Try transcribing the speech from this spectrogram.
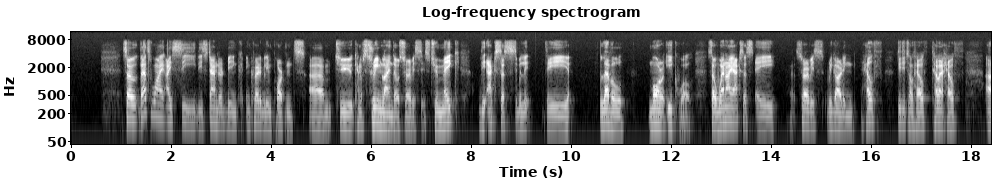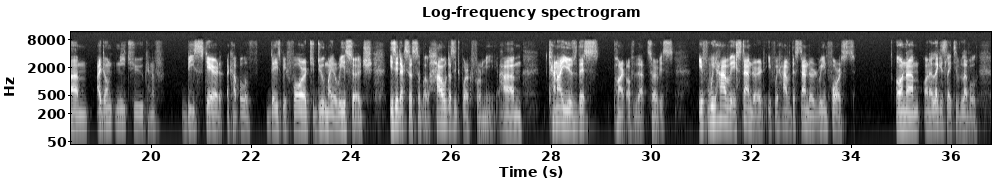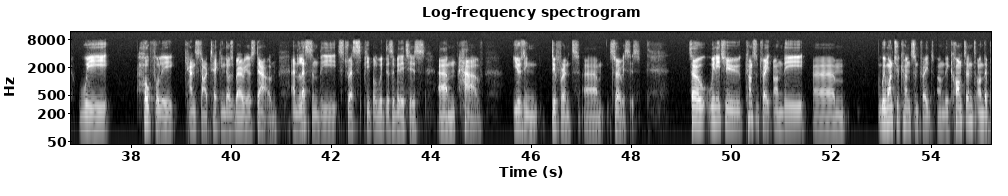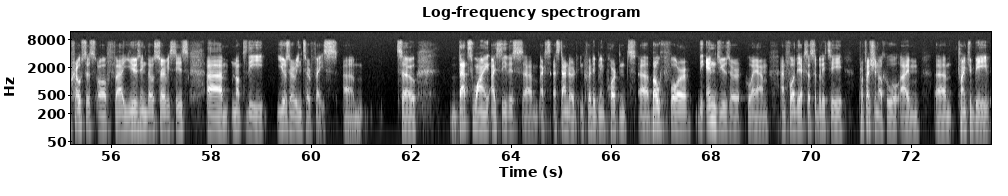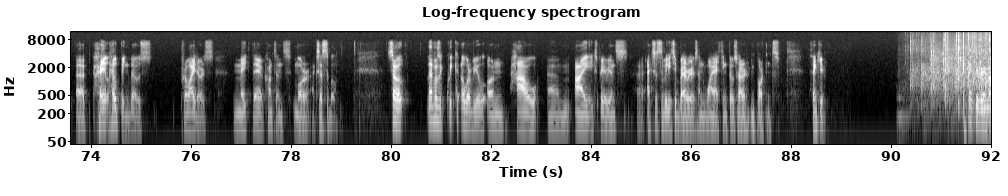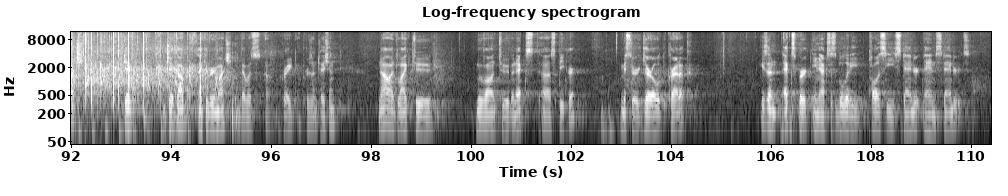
So that's why I see the standard being incredibly important um, to kind of streamline those services, to make the accessibility the level more equal. So when I access a service regarding health, digital health, telehealth, um, I don't need to kind of be scared a couple of days before to do my research. Is it accessible? How does it work for me? Um, can I use this part of that service? if we have a standard, if we have the standard reinforced on um, on a legislative level, we hopefully can start taking those barriers down and lessen the stress people with disabilities um, have using different um, services. So we need to concentrate on the um, we want to concentrate on the content, on the process of uh, using those services, um, not the user interface. Um, so that's why I see this um, as a standard incredibly important, uh, both for the end user who I am and for the accessibility professional who I'm um, trying to be, uh, helping those providers make their content more accessible. So that was a quick overview on how um, I experience uh, accessibility barriers and why I think those are important. Thank you. Thank you very much. Dave, Jacob, thank you very much. That was a great presentation. Now I'd like to move on to the next uh, speaker, Mr. Gerald Craddock. He's an expert in accessibility policy standard and standards.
